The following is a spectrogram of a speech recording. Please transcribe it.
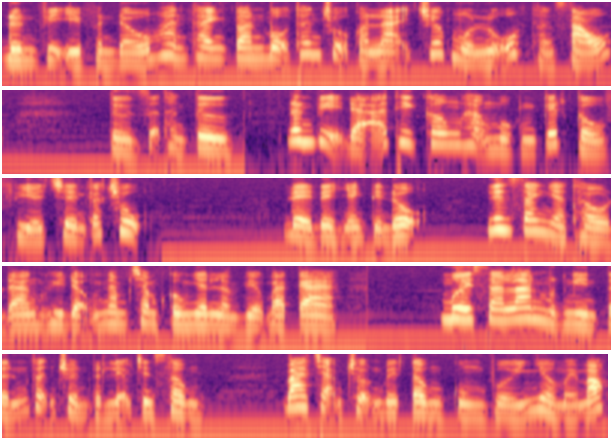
Đơn vị phấn đấu hoàn thành toàn bộ thân trụ còn lại trước mùa lũ tháng 6. Từ giữa tháng 4, đơn vị đã thi công hạng mục kết cấu phía trên các trụ. Để đẩy nhanh tiến độ, liên danh nhà thầu đang huy động 500 công nhân làm việc 3K, 10 xà lan 1.000 tấn vận chuyển vật liệu trên sông, 3 trạm trộn bê tông cùng với nhiều máy móc,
